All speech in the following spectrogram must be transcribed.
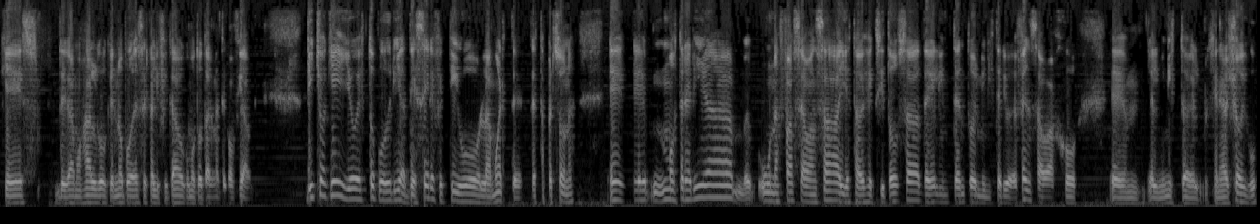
que es, digamos, algo que no puede ser calificado como totalmente confiable. Dicho aquello, esto podría, de ser efectivo la muerte de estas personas, eh, eh, mostraría una fase avanzada y esta vez exitosa del intento del Ministerio de Defensa bajo eh, el ministro, el general Shoigu,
